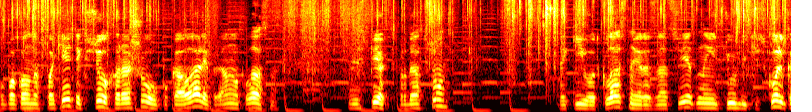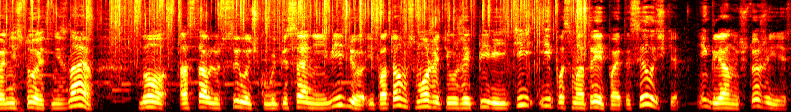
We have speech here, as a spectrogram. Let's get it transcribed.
Упаковано в пакетик. Все хорошо упаковали, прямо классно. Респект продавцу. Такие вот классные разноцветные тюбики. Сколько они стоят, не знаю. Но оставлю ссылочку в описании видео. И потом сможете уже перейти и посмотреть по этой ссылочке. И глянуть, что же есть.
